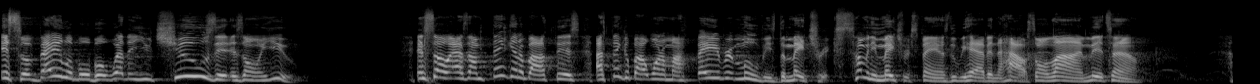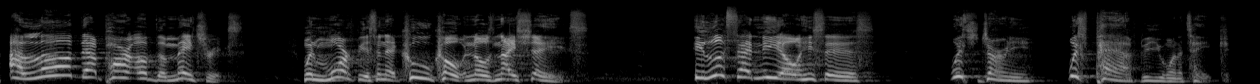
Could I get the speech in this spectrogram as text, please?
It's available, but whether you choose it is on you. And so, as I'm thinking about this, I think about one of my favorite movies, The Matrix. How many Matrix fans do we have in the house, online, Midtown? I love that part of The Matrix when Morpheus in that cool coat and those nice shades, he looks at Neo and he says, Which journey, which path do you want to take?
